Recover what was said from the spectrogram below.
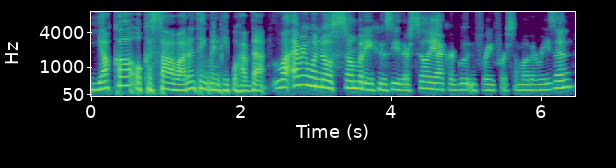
yucca or cassava i don't think many people have that well everyone knows somebody who's either celiac or gluten-free for some other reason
